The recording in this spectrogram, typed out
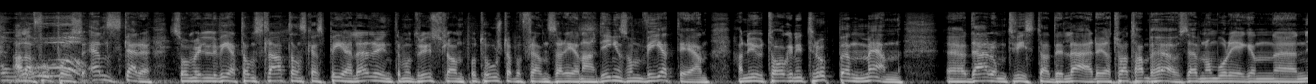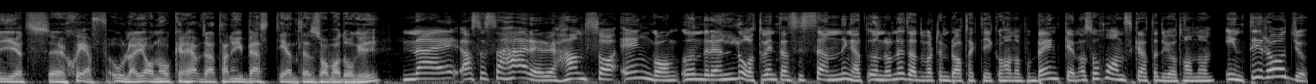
Alla fotbollsälskare som vill veta om Zlatan ska spela eller inte mot Ryssland på torsdag på Friends Arena. Det är ingen som vet det än. Han är uttagen i truppen, men eh, därom tvistade lärde. Jag tror att han behövs, även om vår egen eh, nyhetschef Ola Janåker hävdar att han är ju bäst egentligen som vadå, Gry? Nej, alltså så här är det. Han sa en gång under en låt, det var inte ens i sändning, att undrar om det inte hade varit en bra taktik att ha honom på bänken. Och så hånskrattade vi åt honom, inte i radio.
